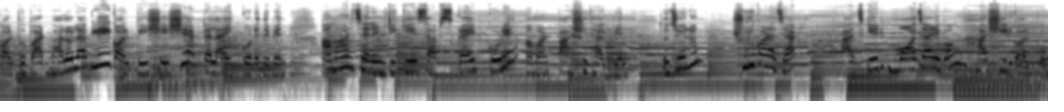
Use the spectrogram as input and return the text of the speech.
গল্প পাঠ ভালো লাগলে গল্পের শেষে একটা লাইক করে দেবেন। আমার চ্যানেলটিকে সাবস্ক্রাইব করে আমার পাশে থাকবেন। তো চলুন, শুরু করা যাক আজকের মজার এবং হাসির গল্প।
